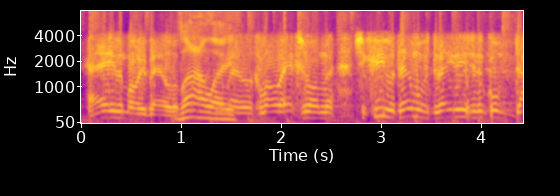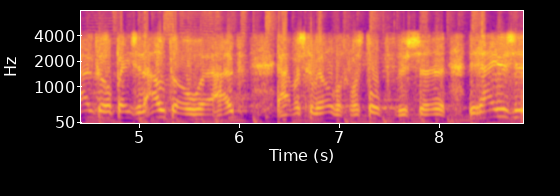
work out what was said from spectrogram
Hele mooie beelden. Wauw. Eh, Gewoon echt zo'n eh, circuit wat helemaal verdwenen is en dan komt, duikt er opeens een auto eh, uit. Ja, het was geweldig, was top. Dus eh, de rijders, eh,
